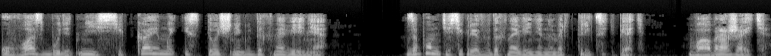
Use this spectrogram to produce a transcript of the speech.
у вас будет неиссякаемый источник вдохновения. Запомните секрет вдохновения номер 35. Воображайте.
